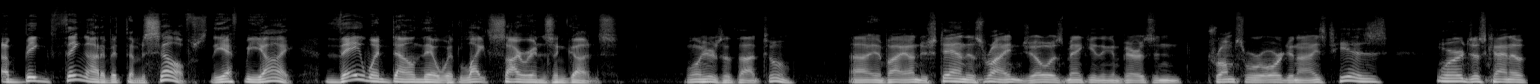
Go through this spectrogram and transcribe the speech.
a big thing out of it themselves, the FBI. They went down there with lights, sirens, and guns. Well, here's a thought, too. Uh, if I understand this right, Joe is making the comparison Trump's were organized, his were just kind of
